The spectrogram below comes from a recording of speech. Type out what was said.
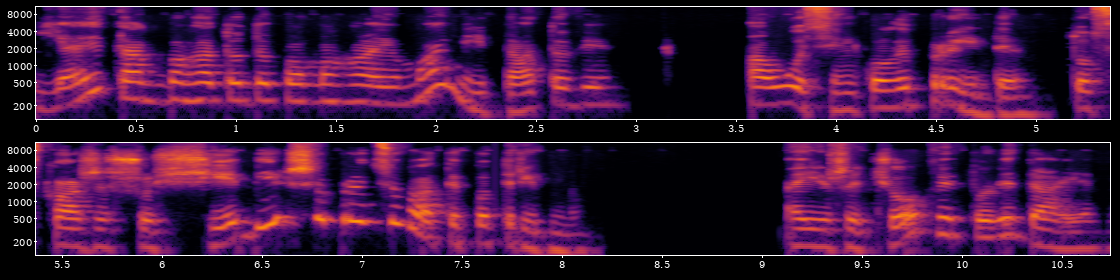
я і так багато допомагаю мамі і татові, а осінь, коли прийде, то скаже, що ще більше працювати потрібно. А їжачок відповідає,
